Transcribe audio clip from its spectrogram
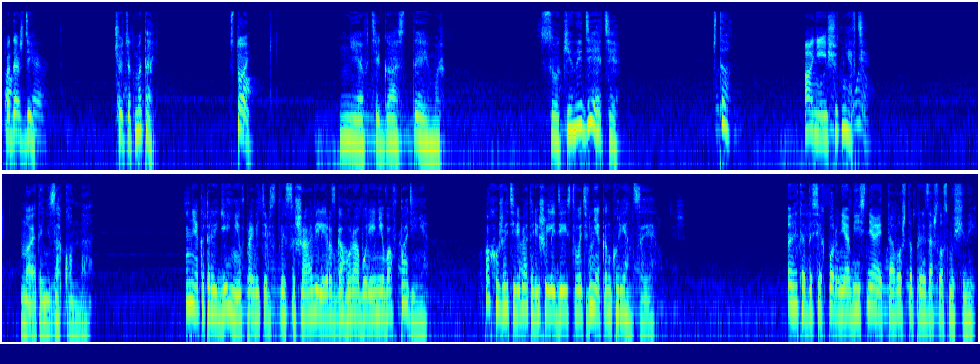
Подожди. Чуть отмотай. Стой. Нефтегаз Теймор. Сукины дети. Что? Они ищут нефть. Но это незаконно. Некоторые гении в правительстве США вели разговоры о бурении во впадине. Похоже, эти ребята решили действовать вне конкуренции. Это до сих пор не объясняет того, что произошло с мужчиной.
